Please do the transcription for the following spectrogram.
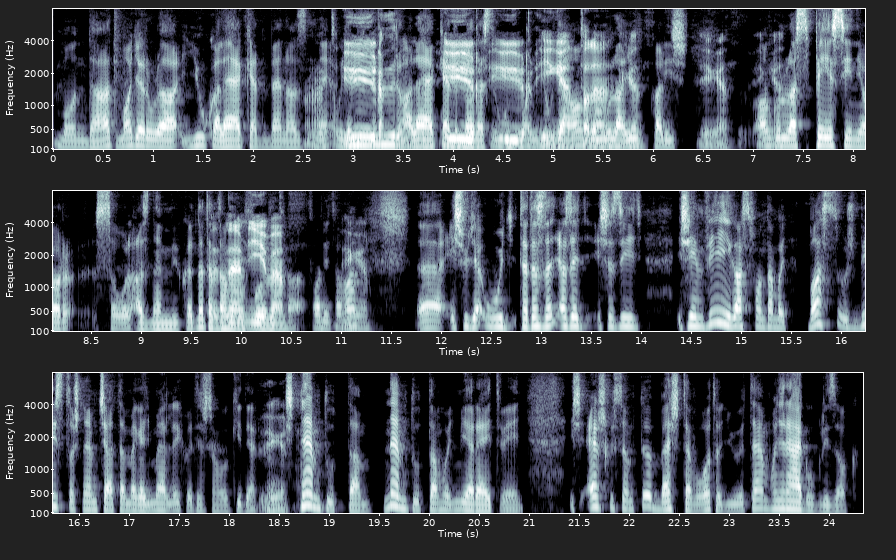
mondat, magyarul a lyuk a lelkedben, az hát, ugye űr, űr a lelkedben, űr, ezt űr, úgy mondjuk, igen, de angolul talán, a lyukkal is. Igen, angolul igen. a space in your soul az nem működne, tehát ez angol nem, fordítva, fordítva van. Igen. Uh, és ugye úgy, tehát az, az egy, és ez így, és én végig azt mondtam, hogy basszus, biztos nem csináltam meg egy mellékvetést, ahol kiderül. Igen. És nem tudtam, nem tudtam, hogy mi a rejtvény. És esküszöm több este volt, hogy ültem, hogy ráguglizok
